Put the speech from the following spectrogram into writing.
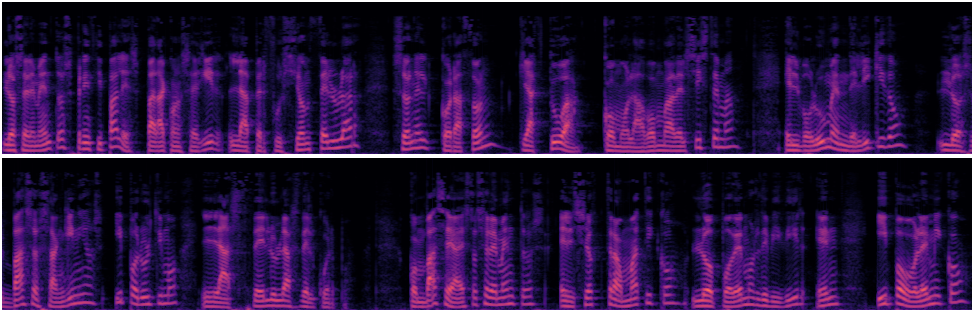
Los elementos principales para conseguir la perfusión celular son el corazón, que actúa como la bomba del sistema, el volumen de líquido, los vasos sanguíneos y por último las células del cuerpo. Con base a estos elementos, el shock traumático lo podemos dividir en hipovolémico,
